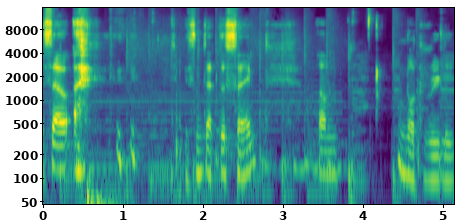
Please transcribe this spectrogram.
So, isn't that the same? Um, not really.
